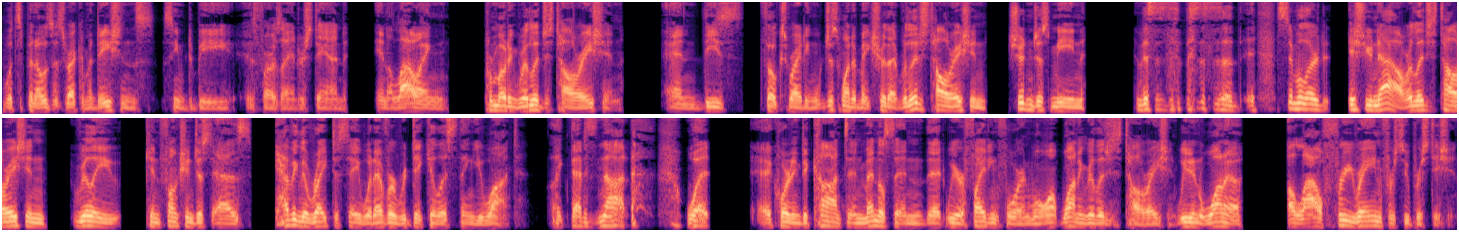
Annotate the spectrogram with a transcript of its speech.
what Spinoza's recommendations seemed to be, as far as I understand, in allowing promoting religious toleration. And these folks writing just want to make sure that religious toleration shouldn't just mean, and this is, this is a similar issue now. Religious toleration really can function just as having the right to say whatever ridiculous thing you want. Like that is not what according to Kant and Mendelssohn, that we were fighting for and wanting religious toleration. We didn't want to allow free reign for superstition.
